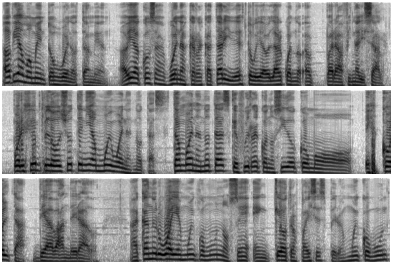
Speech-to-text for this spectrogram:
había momentos buenos también. Había cosas buenas que rescatar y de esto voy a hablar cuando para finalizar. Por ejemplo, yo tenía muy buenas notas. Tan buenas notas que fui reconocido como escolta de abanderado. Acá en Uruguay es muy común, no sé en qué otros países, pero es muy común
